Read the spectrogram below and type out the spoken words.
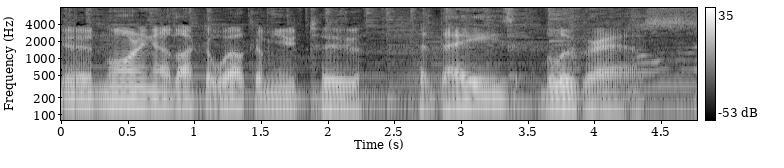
Good morning. I'd like to welcome you to today's Bluegrass.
